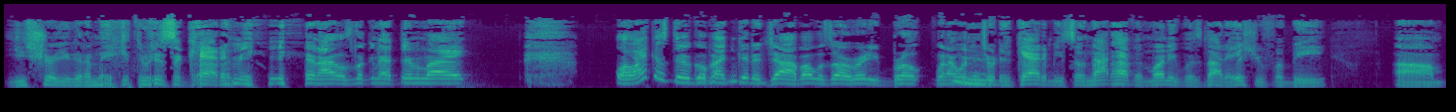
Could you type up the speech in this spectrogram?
"You sure you're gonna make it through this academy?" and I was looking at them like, "Well, I can still go back and get a job. I was already broke when I went into the academy, so not having money was not an issue for me." Um,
